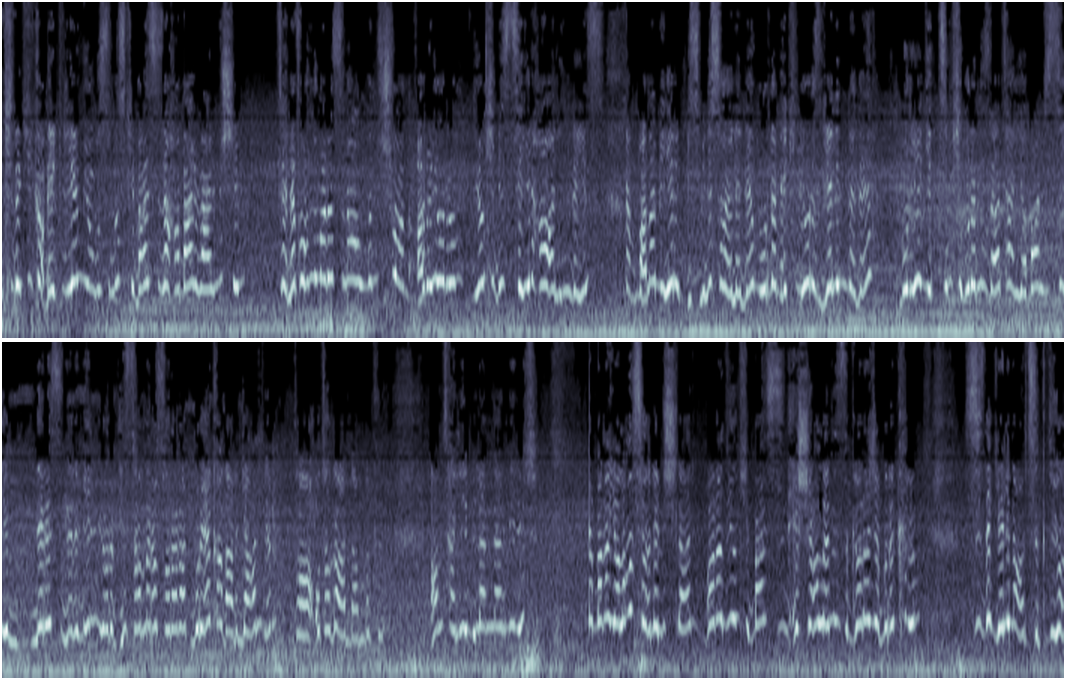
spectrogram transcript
İki dakika bekleyemiyor musunuz ki ben size haber vermişim. Telefon numarasını aldım. Şu an arıyorum. Diyor ki biz seyir halindeyiz. Bana bir yerin ismini söyledi. Burada bekliyoruz gelin dedi. Buraya gittim ki buranın zaten yabancısıyım. Neresinleri bilmiyorum. İnsanlara sorarak buraya kadar geldim. Ta otogardan bakın. Antalya'yı bilenler bilir. Bana yalan söylemişler. Bana diyor ki ben sizin eşyalarınızı garaja bırakırım. Siz de gelin artık diyor.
